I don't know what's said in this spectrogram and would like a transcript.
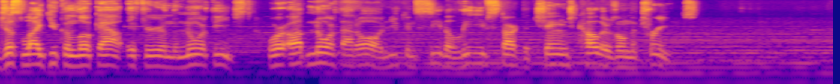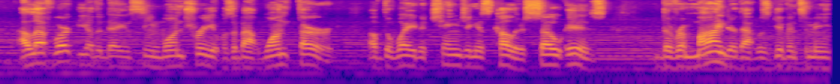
Just like you can look out if you're in the Northeast or up north at all, and you can see the leaves start to change colors on the trees. I left work the other day and seen one tree. It was about one third of the way to changing its colors. So is the reminder that was given to me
